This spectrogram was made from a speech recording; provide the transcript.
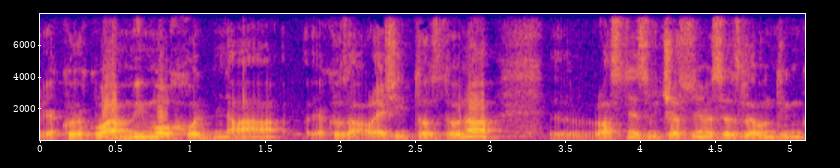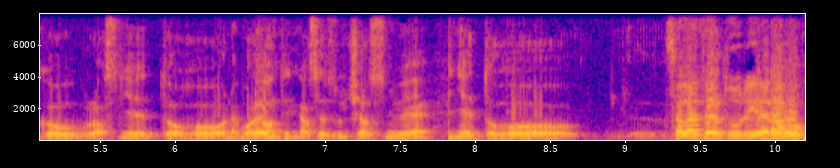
jako taková mimochodná jako záležitost. Ona eh, vlastně zúčastňujeme se s Leontinkou vlastně toho, nebo Leontinka se zúčastňuje toho celé té tury je toho,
